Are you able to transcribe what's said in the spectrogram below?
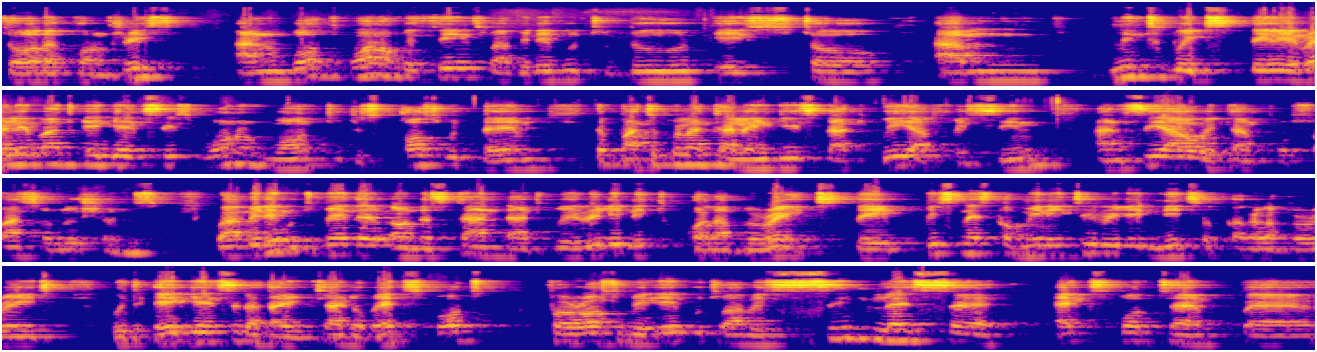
to other countries. And what one of the things we have been able to do is to um, meet with the relevant agencies one-on-one -on -one to discuss with them the particular challenges that we are facing and see how we can provide solutions we have been able to make them understand that we really need to collaborate. The business community really needs to collaborate with agencies that are in charge of exports for us to be able to have a seamless uh, export uh, uh,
